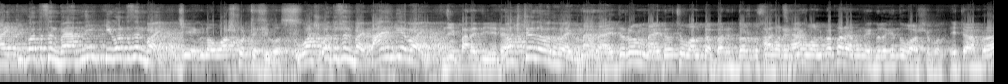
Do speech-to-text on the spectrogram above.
ভাই কি করতেছেন ভাই আপনি? কি করতেছেন ভাই? জি এগুলো ওয়াশ করতেছি বস ওয়াশ করতেছেন ভাই? পানি দিয়ে ভাই? জি পানি দিয়ে এটা নষ্ট হয়ে যাবে ভাই না না এটা রং না এটা হচ্ছে ওয়ালপেপার 10 বছর আচ্ছা। ওয়ারেন্টি ওয়ালপেপার এবং এগুলো কিন্তু ওয়াশেবল এটা আমরা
